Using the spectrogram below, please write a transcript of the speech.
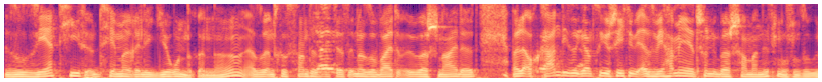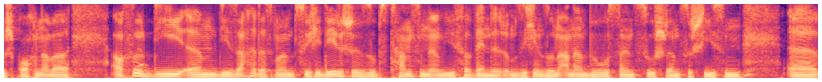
so sehr tief im Thema Religion drin, ne? Also interessant, dass Ja. sich das immer so weit überschneidet. Weil auch gerade diese ganze Geschichte, also wir haben ja jetzt schon über Schamanismus und so gesprochen, aber auch so die, ähm, die Sache, dass man psychedelische Substanzen irgendwie verwendet, um sich in so einen anderen Bewusstseinszustand zu schießen, äh,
